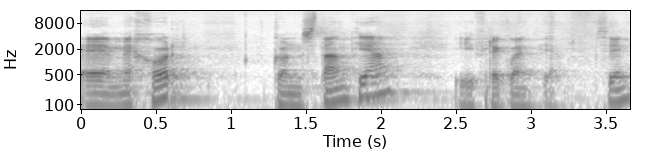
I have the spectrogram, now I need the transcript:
Eh, mejor constancia y frecuencia. ¿sí?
